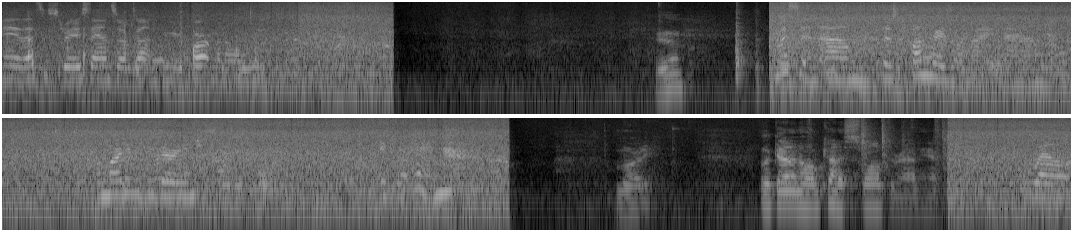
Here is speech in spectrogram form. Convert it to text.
Hey, that's the straightest answer I've gotten from your department all week. Yeah? Listen, um, there's a fundraiser tonight, and well, Marty would be very interested if, if you came. Marty. Look, I don't know. I'm kind of swamped around here. Well,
